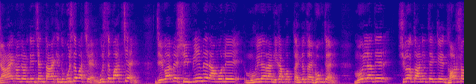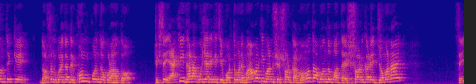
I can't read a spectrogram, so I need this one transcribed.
যারাই নজর দিয়েছেন, তারা কিন্তু বুঝতে পারছেন বুঝতে পারছেন যেভাবে সিপিএম এর আমলে মহিলারা নিরাপত্তাহীনতায় ভুগতেন। মহিলাদের শিলতাহানি থেকে, ধর্ষণ থেকে, ধর্ষণ করে তাদের খুন পর্যন্ত করা হতো। ঠিক সেই একই ধারা বজায় রেখেছে বর্তমানে মামাটি মানুষের সরকার। মমতা বন্দ্যোপাধ্যায়ের সরকারের জমানায় সেই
